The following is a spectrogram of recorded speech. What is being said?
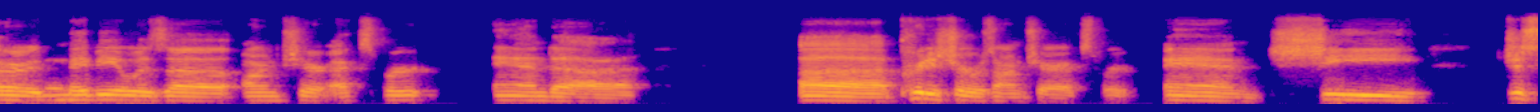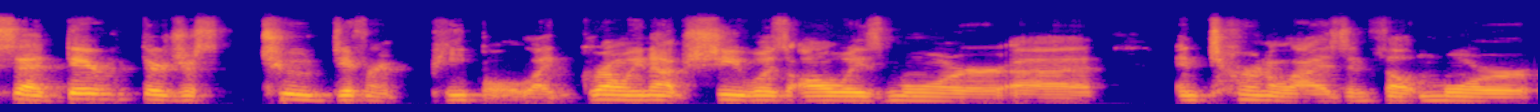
or maybe it was a Armchair Expert, and uh, uh, pretty sure it was Armchair Expert, and she just said they're they're just two different people. Like growing up, she was always more uh, internalized and felt more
